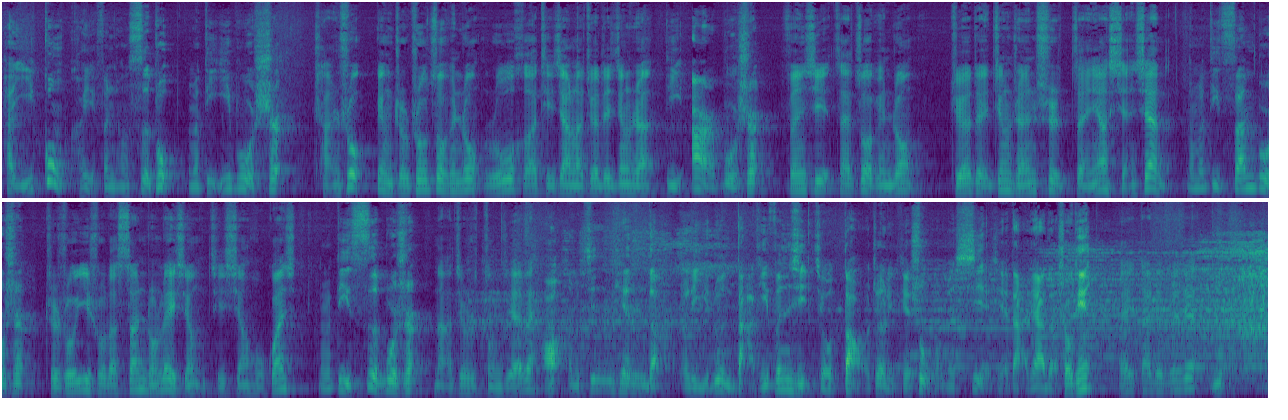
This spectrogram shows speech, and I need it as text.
它一共可以分成四步。那么第一步是，阐述并指出作品中如何体现了绝对精神，第二步是，分析在作品中绝对精神是怎样显现的，那么第三步是，指出艺术的三种类型及相互关系，那么第四步是。那就是总结呗。好，那么今天的理论大题分析就到这里结束，我们谢谢大家的收听。哎，大家再见。嗯。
